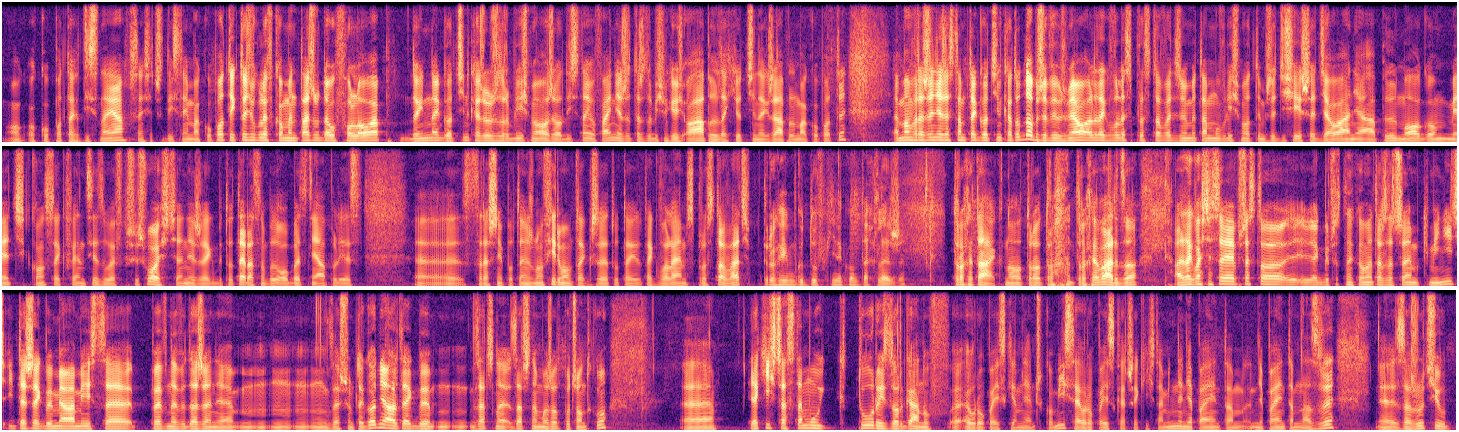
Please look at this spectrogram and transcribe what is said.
o, o, kłopotach Disneya, w sensie czy Disney ma kłopoty. Ktoś w ogóle w komentarzu dał follow-up do innego odcinka, że już zrobiliśmy o, że o Disneyu fajnie, że też zrobiliśmy kiedyś o Apple taki odcinek, że Apple ma kłopoty. Ja mam wrażenie, że z tamtego odcinka to dobrze wybrzmiało, ale tak wolę sprostować, że my tam mówiliśmy o tym, że dzisiejsze działania Apple mogą mieć konsekwencje złe w przyszłości, a nie, że jakby to teraz, no bo obecnie Apple jest e, strasznie potężną firmą, także tutaj tak wolałem sprostować. Trochę im gotówki na kontach leży. Trochę tak, no tro, tro, trochę bardzo, ale tak właśnie sobie przez to, jakby przez ten komentarz zacząłem kminić i też jakby miała miejsce pewne wydarzenie mm, mm, mm, w zeszłym tygodniu, ale to jakby zacznę, zacznę może od początku. E, jakiś czas temu któryś z organów europejskich, nie wiem czy Komisja Europejska, czy jakiś tam inny, nie pamiętam, nie pamiętam nazwy, e, zarzucił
